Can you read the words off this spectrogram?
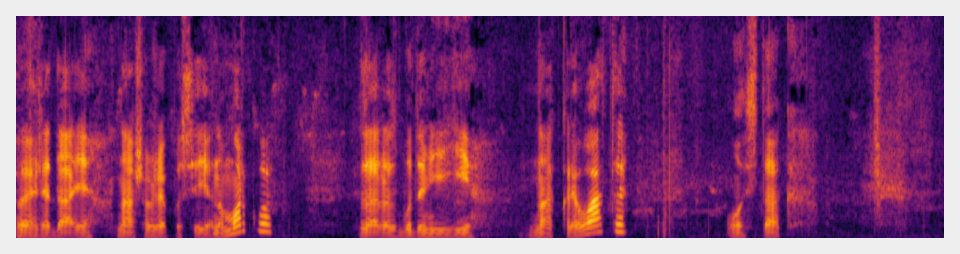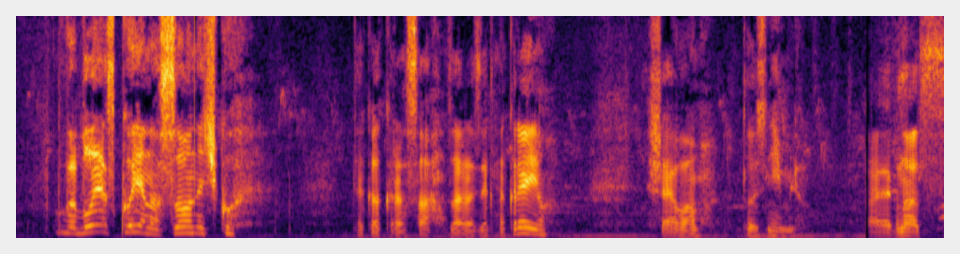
виглядає наша вже посіяна морква. Зараз будемо її накривати. Ось так. Виблискує на сонечку. Така краса. Зараз як накрию, ще вам то знімлю. А як в нас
